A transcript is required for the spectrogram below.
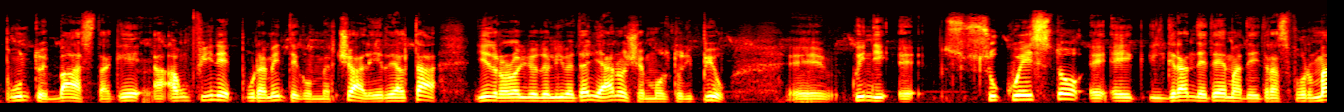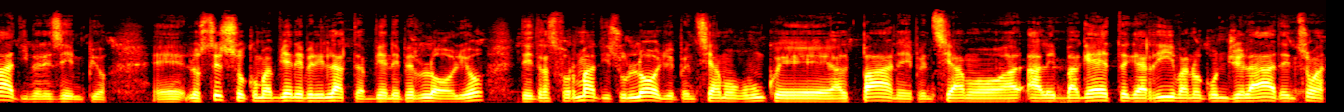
punto e basta, che ha un fine puramente commerciale. In realtà dietro l'olio d'oliva italiano c'è molto di più. Eh, quindi eh, su questo è, è, il grande tema dei trasformati, per esempio. Eh, lo stesso come avviene per il latte avviene per l'olio, dei trasformati sull'olio, pensiamo comunque al pane, pensiamo a, alle baguette che arrivano congelate, insomma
